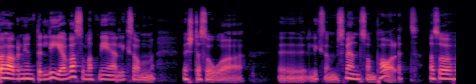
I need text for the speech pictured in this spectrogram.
behöver ni ju inte leva som att ni är liksom värsta så, eh, liksom Svensson-paret. Alltså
